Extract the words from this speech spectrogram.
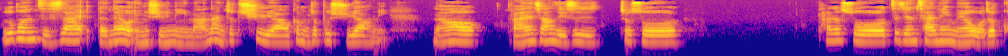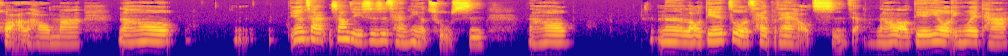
如果你只是在等待我允许你嘛，那你就去啊，我根本就不需要你。”然后反正香吉士就说。他就说：“这间餐厅没有我就垮了，好吗？”然后，因为餐香吉士是餐厅的厨师，然后那老爹做的菜不太好吃，这样。然后老爹又因为他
